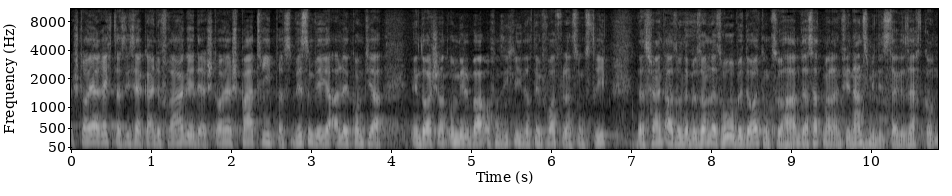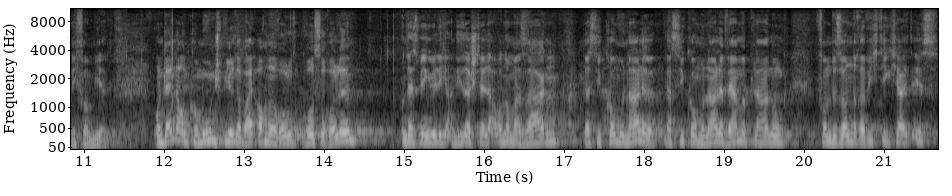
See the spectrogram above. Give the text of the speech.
Steuerrecht, das ist ja keine Frage. Der Steuerspartrieb, das wissen wir ja alle, kommt ja in Deutschland unmittelbar offensichtlich nach dem Fortpflanzungstrieb. Das scheint also eine besonders hohe Bedeutung zu haben. Das hat mal ein Finanzminister gesagt, kommt nicht von mir. Und Länder und Kommunen spielen dabei auch eine große Rolle. Und deswegen will ich an dieser Stelle auch noch mal sagen, dass die kommunale, dass die kommunale Wärmeplanung von besonderer Wichtigkeit ist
